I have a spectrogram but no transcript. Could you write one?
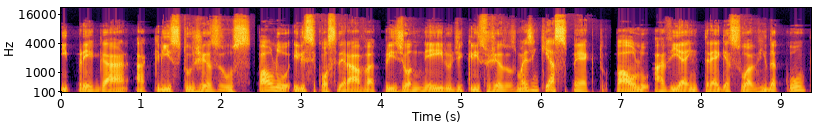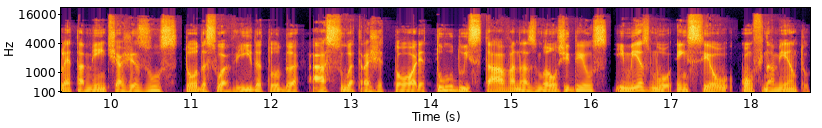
e pregar a Cristo Jesus. Paulo, ele se considerava prisioneiro de Cristo Jesus, mas em que aspecto? Paulo havia entregue a sua vida completamente a Jesus. Toda a sua vida, toda a sua trajetória, tudo estava nas mãos de Deus. E mesmo em seu confinamento,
